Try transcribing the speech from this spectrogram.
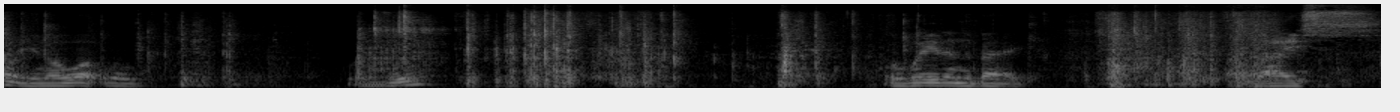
Oh, you know what we'll, we'll do? We'll weigh it in the bag. Nice.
